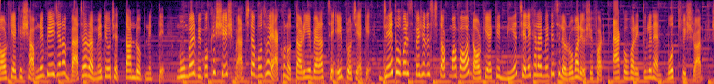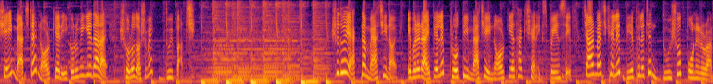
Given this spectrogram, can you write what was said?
নরকিয়াকে সামনে পেয়ে যেন ব্যাটাররা মেতে ওঠে তাণ্ডব নৃত্যে। মুম্বাইয়ের বিপক্ষে শেষ ম্যাচটা বোধহয় এখনও তাড়িয়ে বেড়াচ্ছে এই প্রোটিয়াকে ডেথ ওভার স্পেশালিস্ট তকমা পাওয়া নরকিয়াকে নিয়ে ছেলে খেলায় মেতেছিল রোমারিও শেফার এক ওভারে তুলে নেন বত্রিশ রান। সেই ম্যাচটায় নরকিয়ার ইকোনমি গিয়ে দাঁড়ায় ষোলো দশমিক দুই পাঁচ। শুধু একটা ম্যাচই নয়, এবারের আইপিএলে প্রতি ম্যাচেই নরকিয়া থাকছেন এক্সপেন্সিভ। চার ম্যাচ খেলে দিয়ে ফেলেছেন দুশো পনেরো রান,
